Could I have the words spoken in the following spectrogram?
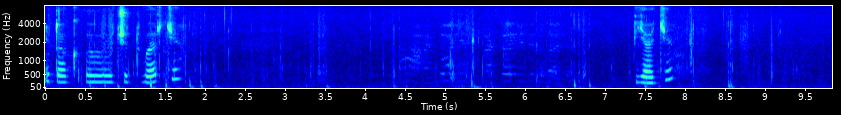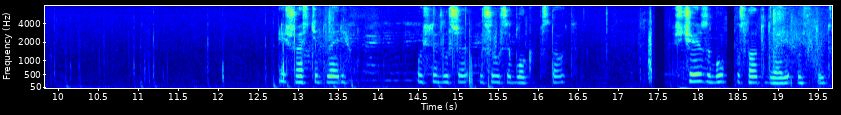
І так, е, четверті. П'яті. І шості двері. Ось тут лише лишилося блоки поставити. Ще я забув поставити двері ось тут.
